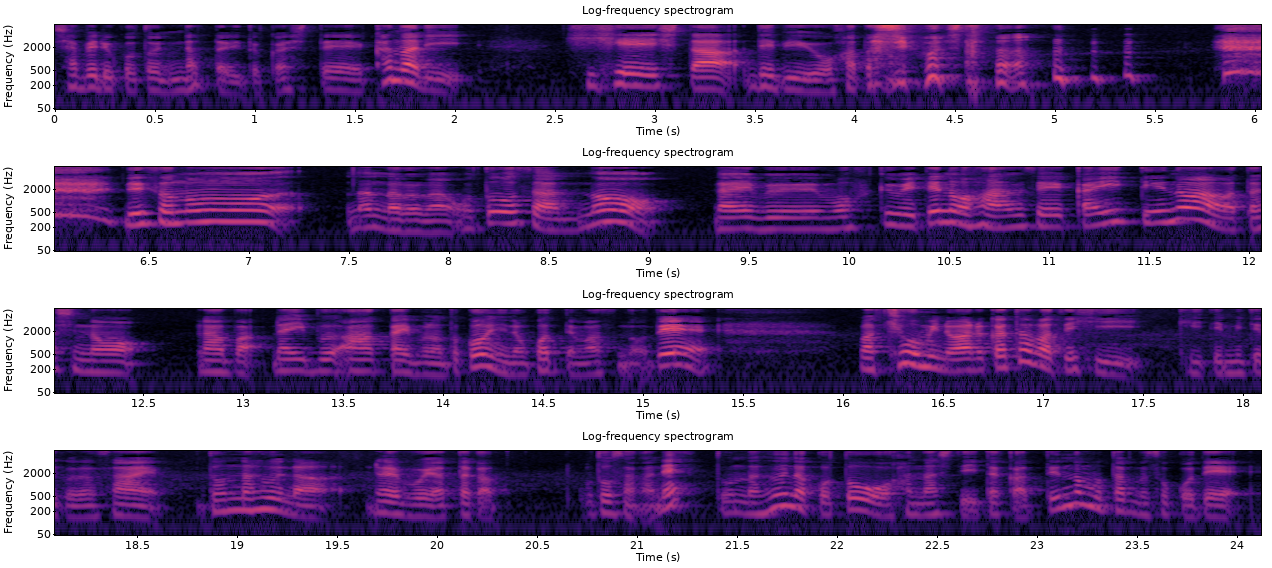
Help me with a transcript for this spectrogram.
喋ることになったりとかして、かなり疲弊したデビューを果たしました。で、その、なんだろうな、お父さんのライブも含めての反省会っていうのは私のラバライブアーカイブのところに残ってますので、まあ、興味のある方はぜひ聞いてみてください。どんな風なライブをやったか、お父さんがね、どんな風なことを話していたかっていうのも多分そこで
